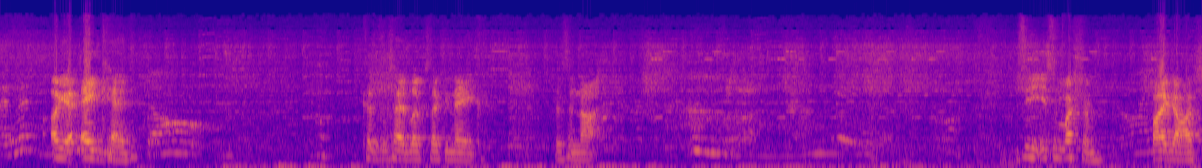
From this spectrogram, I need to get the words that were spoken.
Edmund. Oh yeah, Egghead. Cause his head looks like an egg. Does it not? See, it's a mushroom. Bye, gosh.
